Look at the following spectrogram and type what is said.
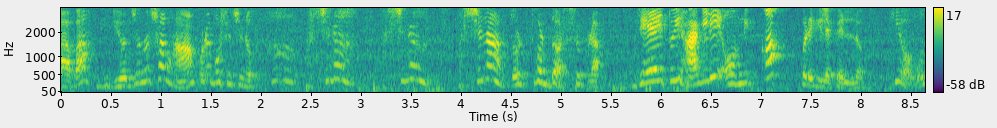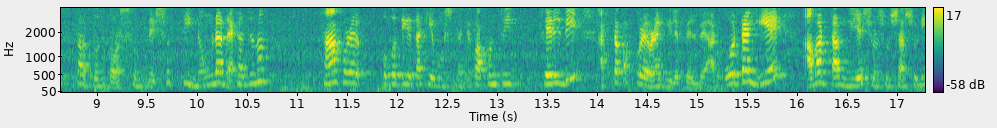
বাবা ভিডিওর জন্য সব হাঁ করে বসেছিল। আসছে না। আসছে না আসছে না। তোর তোর দর্শকরা। যে তুই হাগলি, অমনি কক করে গিলে ফেলল। কি অবস্থা তোর দর্শকদের? সত্যি নোংরা দেখার জন্য হাঁ করে ওপর দিকে তাকিয়ে বসে থাকে। কখন তুই ফেলবি আর টপক করে ওরা গিলে ফেলবে। আর ওটা গিয়ে আবার তার নিজের শ্বশুর শাশুড়ি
